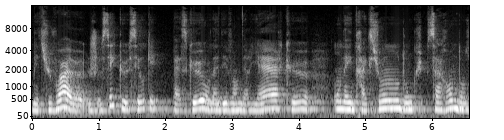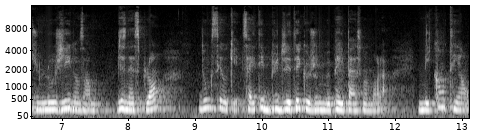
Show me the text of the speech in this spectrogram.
Mais tu vois, euh, je sais que c'est OK, parce qu'on a des ventes derrière, qu'on a une traction, donc ça rentre dans une logique, dans un business plan, donc c'est OK. Ça a été budgété que je ne me paye pas à ce moment-là. Mais quand tu es en.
